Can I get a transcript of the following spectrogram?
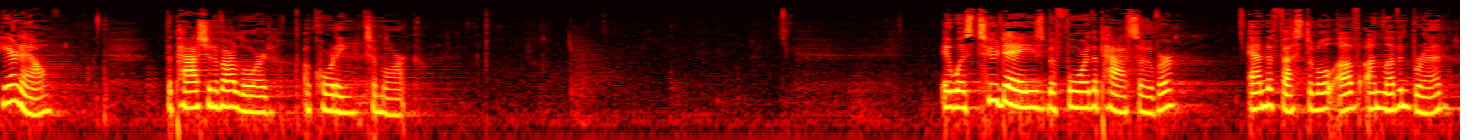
Hear now the Passion of our Lord according to Mark. It was two days before the Passover and the festival of unleavened bread.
